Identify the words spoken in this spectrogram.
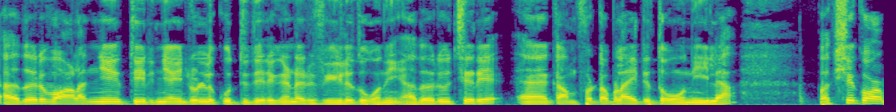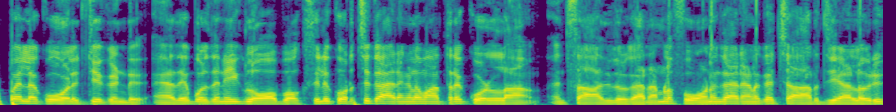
അതൊരു വളഞ്ഞ് തിരിഞ്ഞ് അതിന്റെ ഉള്ളിൽ കുത്തിത്തിരിക്കേണ്ട ഒരു ഫീൽ തോന്നി. അതൊരു ചെറിയ കംഫർട്ടബിൾ ആയിട്ട് തോന്നിയില്ല. പക്ഷേ കുഴപ്പമില്ല ക്വാളിറ്റി ഒക്കെ ഉണ്ട്. അതേപോലെ തന്നെ ഈ ഗ്ലോ ബോക്സിൽ കുറച്ച് കാര്യങ്ങൾ മാത്രമേ കൊള്ളാൻ സാധ്യതയുള്ളൂ. കാരണം നമ്മൾ ഫോണും കാര്യങ്ങളൊക്കെ ചാർജ് ചെയ്യാനുള്ള ഒരു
